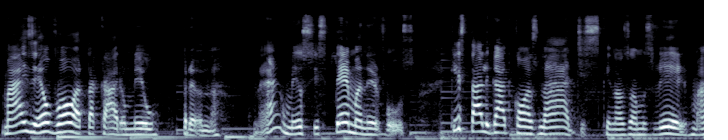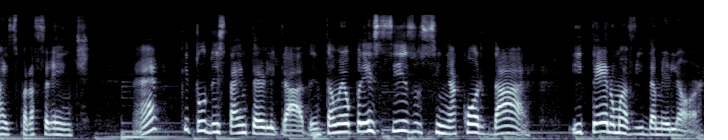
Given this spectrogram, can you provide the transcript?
Mas eu vou atacar o meu prana, né? O meu sistema nervoso, que está ligado com as nades, que nós vamos ver mais para frente, né? Que tudo está interligado. Então eu preciso sim acordar e ter uma vida melhor.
